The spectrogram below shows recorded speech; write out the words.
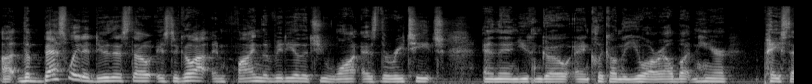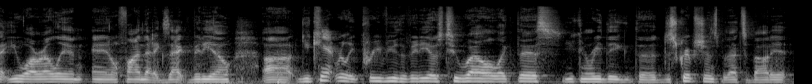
Uh, the best way to do this though is to go out and find the video that you want as the reteach and then you can go and click on the URL button here paste that URL in and it'll find that exact video. Uh, you can't really preview the videos too well like this. You can read the, the descriptions, but that's about it.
